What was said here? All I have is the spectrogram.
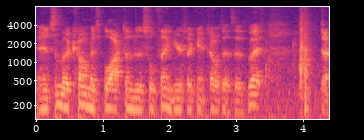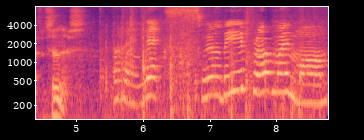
and some of the comb that's blocked under this little thing here, so I can't tell what that says. But that's what's in this. Okay, next will be from my mom.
